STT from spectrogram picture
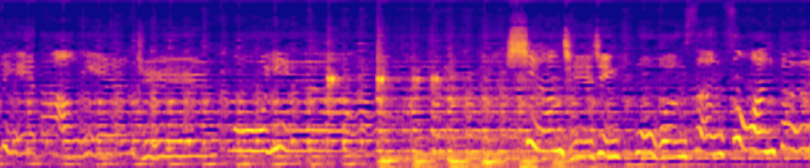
你当向前进我闻声转头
